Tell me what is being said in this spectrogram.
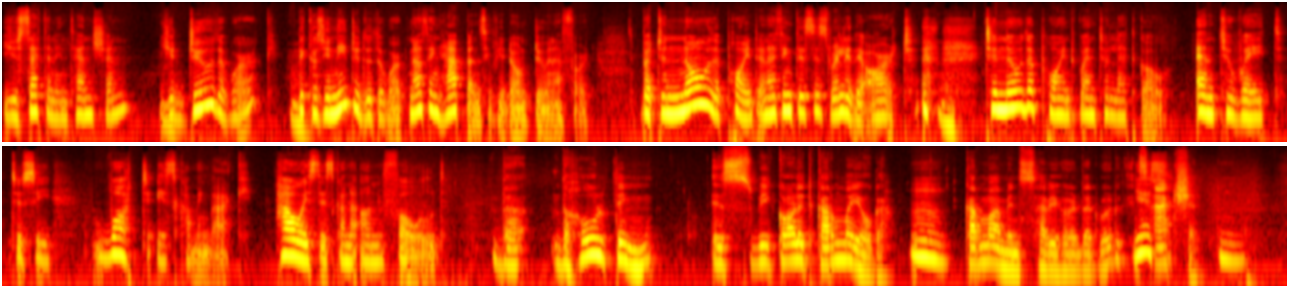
you set an intention, you do the work because you need to do the work. Nothing happens if you don't do an effort. But to know the point, and I think this is really the art, to know the point when to let go and to wait to see what is coming back. How is this going to unfold? the the whole thing is we call it karma yoga. Hmm. Karma means have you heard that word? It's Yes. action. Hmm.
